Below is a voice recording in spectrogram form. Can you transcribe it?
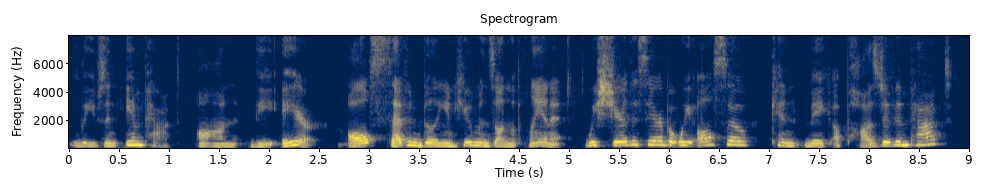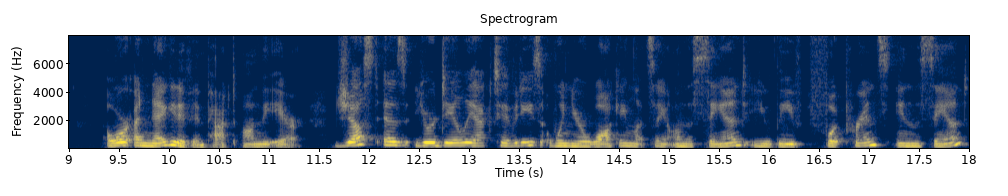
leaves an impact on the air. All 7 billion humans on the planet. We share this air, but we also can make a positive impact or a negative impact on the air. Just as your daily activities, when you're walking, let's say on the sand, you leave footprints in the sand.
